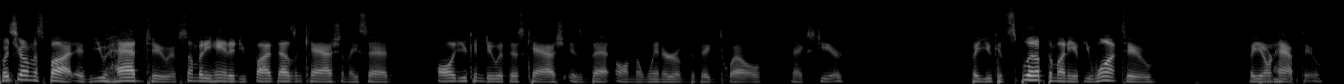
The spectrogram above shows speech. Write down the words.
Put you on the spot. If you had to, if somebody handed you five thousand cash and they said all you can do with this cash is bet on the winner of the Big Twelve next year, but you could split up the money if you want to, but you don't have to.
